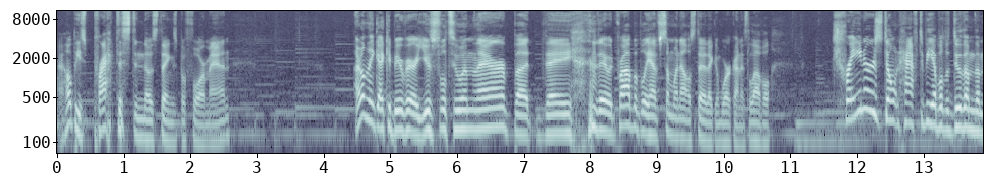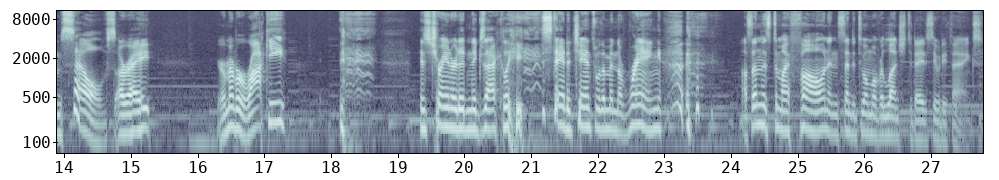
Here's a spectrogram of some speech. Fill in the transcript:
I hope he's practiced in those things before, man. I don't think I could be very useful to him there, but they they would probably have someone else there that can work on his level. Trainers don't have to be able to do them themselves, all right? You remember Rocky? His trainer didn't exactly stand a chance with him in the ring. I'll send this to my phone and send it to him over lunch today to see what he thinks.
